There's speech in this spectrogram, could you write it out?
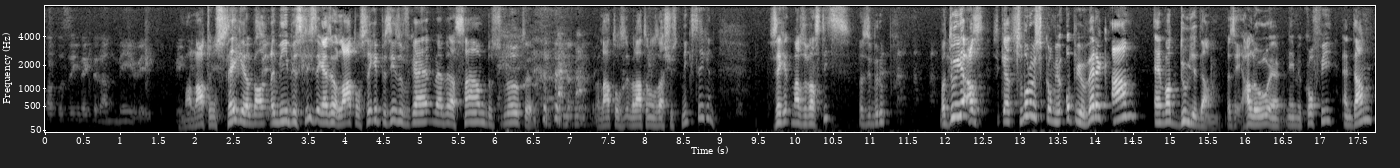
Wat wil zeggen dat ik eraan meewerk. Maar laat ons zeggen, wie beslist dat? Jij zo, laat ons zeggen precies of jij, we hebben dat samen besloten. We laten, ons, we laten ons dat juist niks zeggen. Zeg het maar zoals het is. Wat is je beroep? Wat doe je als... Kijk, 's morgens kom je op je werk aan en wat doe je dan? Dan zeg je hallo en neem je koffie en dan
